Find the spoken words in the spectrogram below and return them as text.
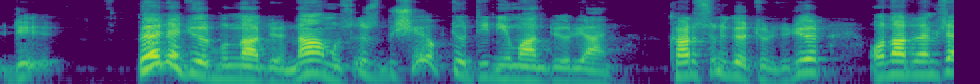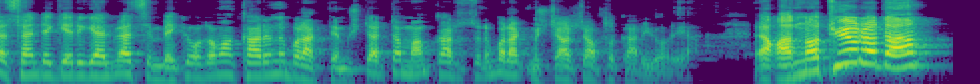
de. Böyle diyor bunlar diyor. Namus, ırz bir şey yok diyor din iman diyor yani. Karısını götürdü diyor. Onlar da demişler sen de geri gelmezsin belki o zaman karını bırak demişler. Tamam karısını bırakmış çarşaflı karıyı oraya. E, anlatıyor adam.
